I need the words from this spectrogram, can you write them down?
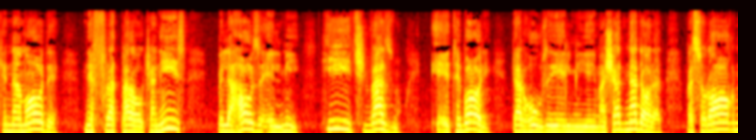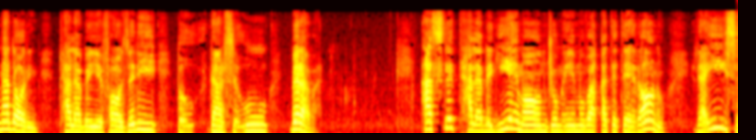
که نماد نفرت پراکنی است به لحاظ علمی. هیچ وزن و اعتباری در حوزه علمیه مشهد ندارد و سراغ نداریم طلبه فاضلی به درس او برود. اصل طلبگی امام جمعه موقت تهران و رئیس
